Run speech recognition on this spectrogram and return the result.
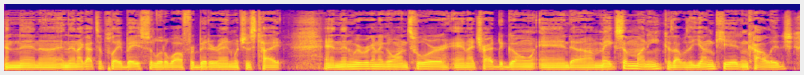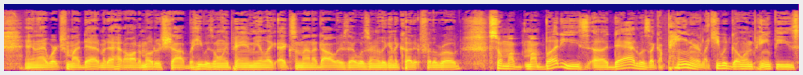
and then uh, and then I got to play bass for a little while for Bitter End, which was tight. And then we were gonna go on tour, and I tried to go and uh, make some money because I was a young kid in college, and I worked for my dad. My dad had an automotive shop, but he was only paying me like X amount of dollars. That wasn't really gonna cut it for the road. So my my buddy's uh, dad was like a painter. Like he would go and paint these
